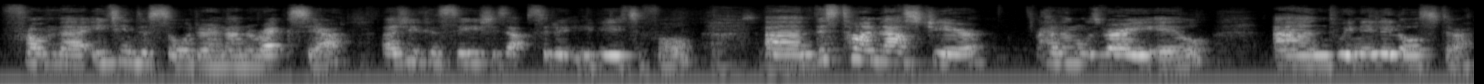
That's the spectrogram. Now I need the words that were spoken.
from uh, eating disorder and anorexia. As you can see, she's absolutely beautiful. And this time last year, Helen was very ill and we nearly lost her.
